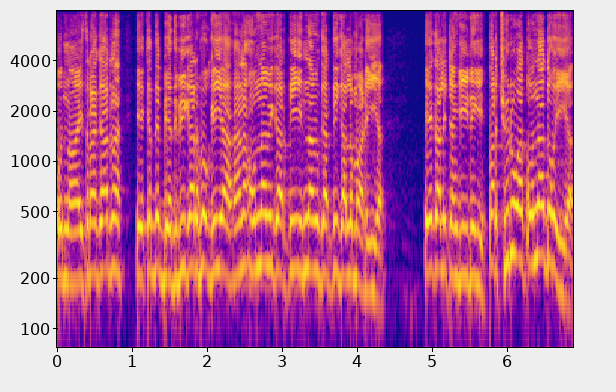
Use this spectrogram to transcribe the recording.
ਉਹ ਨਾ ਇਸ ਤਰ੍ਹਾਂ ਕਰਨ। ਇੱਕ ਤੇ ਬੇਦਬੀ ਕਰ ਹੋ ਗਈ ਆ, ਹਨਾ, ਉਹਨਾਂ ਵੀ ਕਰਤੀ, ਇਹਨਾਂ ਵੀ ਕਰਤੀ ਗੱਲ ਮਾੜੀ ਆ। ਇਹ ਗੱਲ ਚੰਗੀ ਨਹੀਂ ਗੀ ਪਰ ਸ਼ੁਰੂਆਤ ਉਹਨਾਂ ਤੋਂ ਹੋਈ ਆ।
